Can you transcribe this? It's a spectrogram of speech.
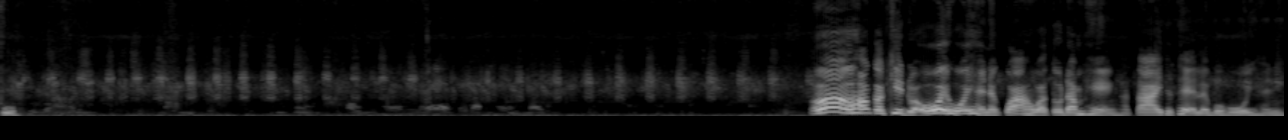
ปู เออเขาก็คิดว่าโอ้ยโหยให้นะกว่าว่าตัวดำแห้งหาตายแท้ๆเลยบ่โหยให้นี่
